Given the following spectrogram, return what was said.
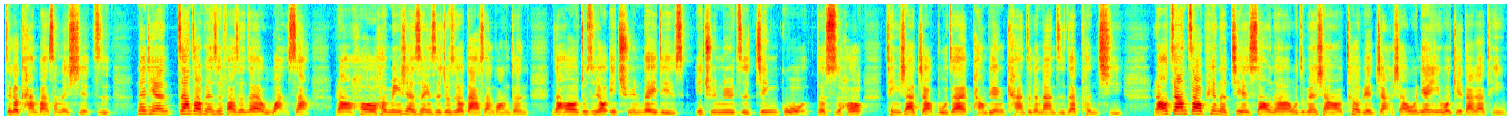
这个看板上面写字。那天这张照片是发生在晚上，然后很明显，摄影师就是有打闪光灯，然后就是有一群 ladies，一群女子经过的时候停下脚步，在旁边看这个男子在喷漆。然后这张照片的介绍呢，我这边想要特别讲一下，我念英文给大家听。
